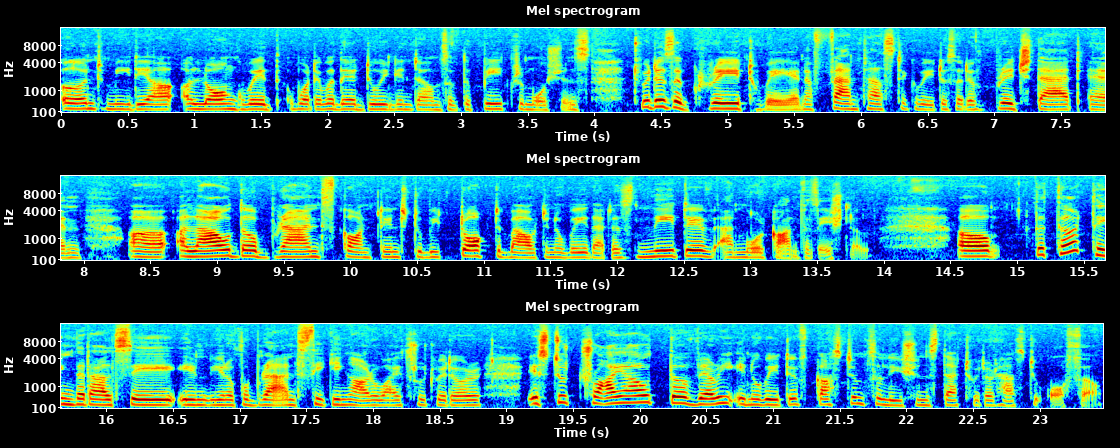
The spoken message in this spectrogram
earned media along with whatever they're doing in terms of the paid promotions, Twitter is a great way and a fantastic way to sort of bridge that and uh, allow the brand's content to be talked about in a way that is native and more conversational. Uh, the third thing that I'll say in, you know, for brands seeking ROI through Twitter is to try out the very innovative custom solutions that Twitter has to offer.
